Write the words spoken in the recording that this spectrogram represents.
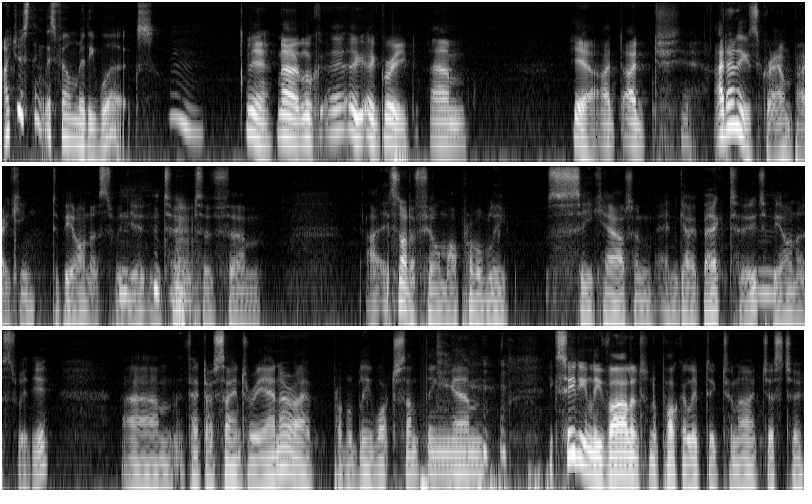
I- just think this film really works. Hmm. Yeah, no, look, agreed. Um, yeah, I, I, I don't think it's groundbreaking, to be honest with you, in terms of. Um, uh, it's not a film I'll probably seek out and, and go back to, to be Mm. honest with you. Um, in fact, I was saying to Rhianna, I probably watched something um, exceedingly violent and apocalyptic tonight just to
